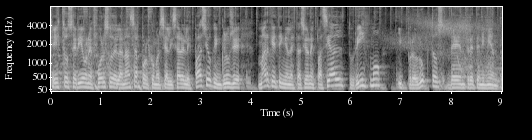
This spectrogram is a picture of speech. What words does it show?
Esto sería un esfuerzo de la NASA por comercializar el espacio que incluye marketing en la estación espacial, turismo y productos de entretenimiento.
